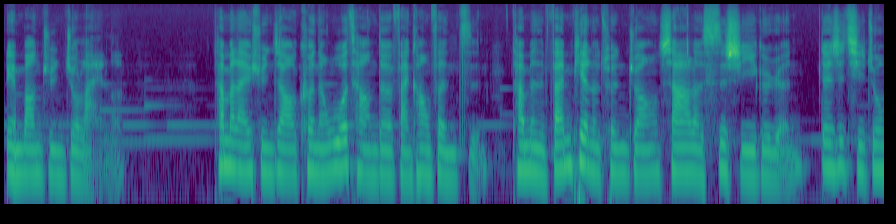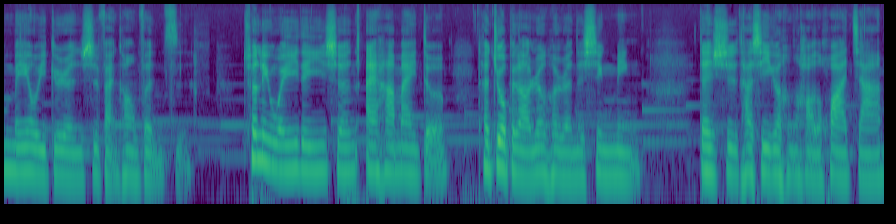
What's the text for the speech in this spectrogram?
联邦军就来了。他们来寻找可能窝藏的反抗分子。他们翻遍了村庄，杀了四十一个人，但是其中没有一个人是反抗分子。村里唯一的医生艾哈迈德，他救不了任何人的性命。但是他是一个很好的画家，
